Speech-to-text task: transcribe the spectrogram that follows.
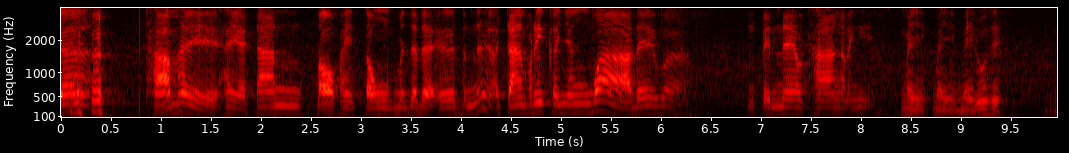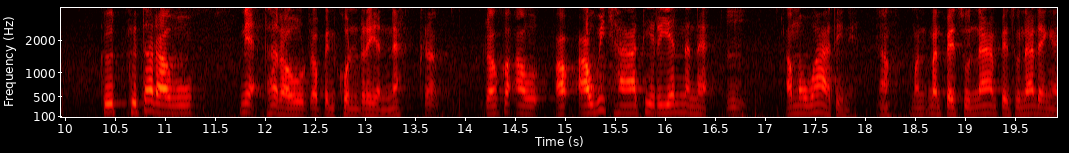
จะถามให้ให้อาจารย์ตอบให้ตรง มันจะได้เออตอนนี้อาจารย์ฟริกก็ยังว่าได้ว่า มันเป็นแนวทางอะไรงี้ไม่ไม่ไม่รู้สิคือคือถ้าเราเนี่ยถ้าเราเราเป็นคนเรียนนะครับ เราก็เอาเอาเอาวิชาที่เรียนนั่นแหละอืม เอามาว่าทีเนี่ยเอามันมันเป็นซุนนะห์มันเป็นซุนนะห์ได้ไง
